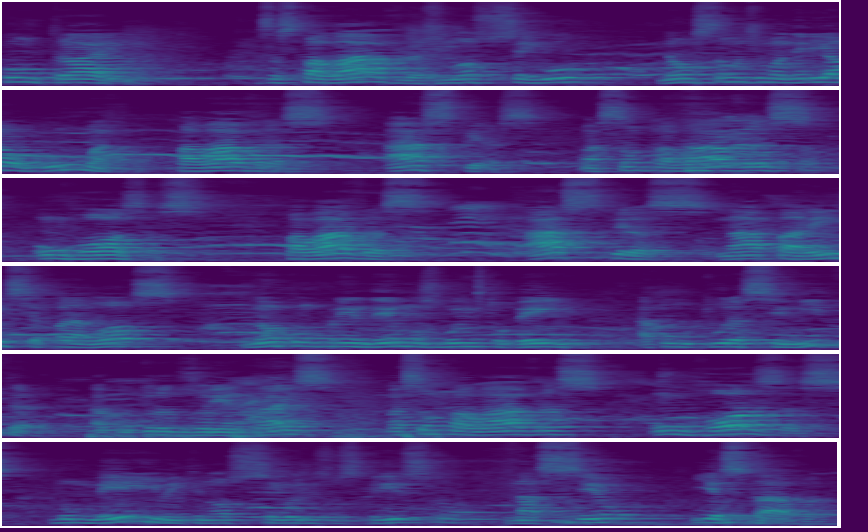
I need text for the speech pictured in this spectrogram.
contrário, essas palavras de nosso Senhor não são de maneira alguma palavras ásperas, mas são palavras honrosas, palavras ásperas na aparência para nós, não compreendemos muito bem a cultura semita, a cultura dos orientais, mas são palavras honrosas no meio em que nosso Senhor Jesus Cristo nasceu e estava.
